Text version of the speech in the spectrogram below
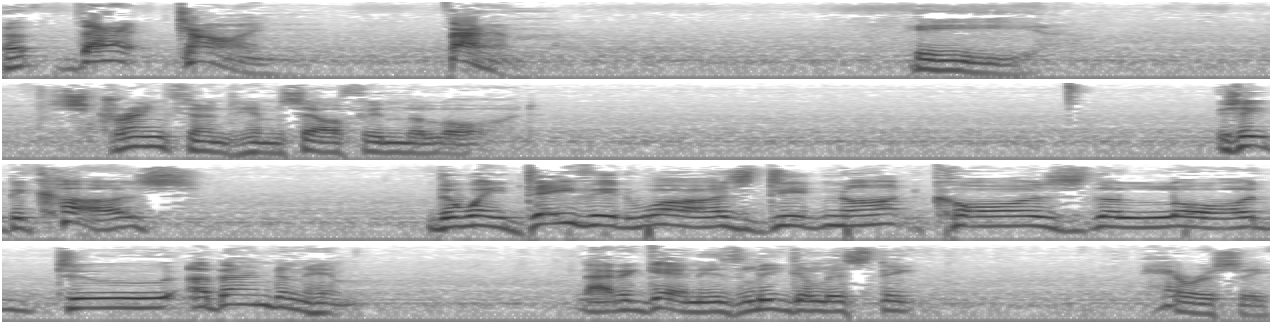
At that time, bam, he strengthened himself in the Lord. You see, because the way David was did not cause the Lord to abandon him. That again is legalistic heresy.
